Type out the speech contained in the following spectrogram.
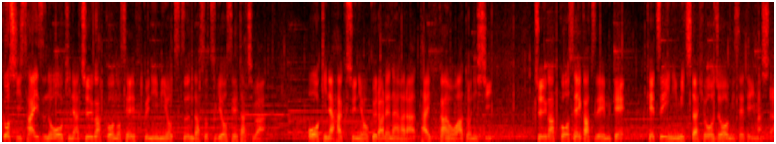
少しサイズの大きな中学校の制服に身を包んだ卒業生たちは大きな拍手に送られながら体育館を後にし中学校生活へ向け決意に満ちた表情を見せていました。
